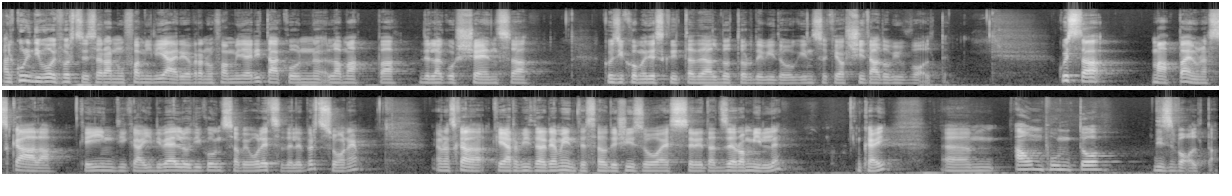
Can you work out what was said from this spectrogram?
Alcuni di voi forse saranno familiari avranno familiarità con la mappa della coscienza così come descritta dal dottor David Hawkins che ho citato più volte. Questa mappa è una scala che indica il livello di consapevolezza delle persone, è una scala che arbitrariamente è stato deciso essere da 0 a 1000, ok? Um, ha un punto di svolta.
